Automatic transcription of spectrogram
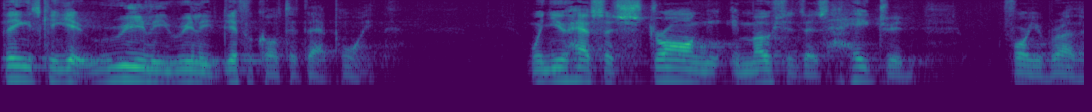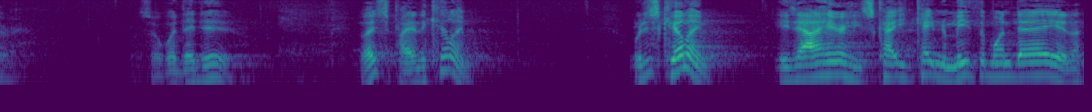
Things can get really, really difficult at that point when you have such strong emotions as hatred for your brother. So, what'd they do? Well, they just planned to kill him. We just kill him. He's out here. He's, he came to meet them one day, and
